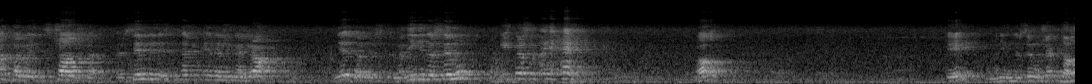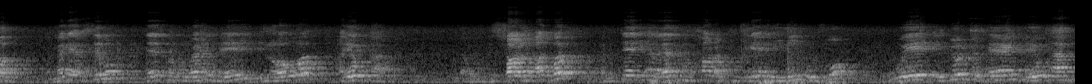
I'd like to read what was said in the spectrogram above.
اكبر من ال discharge ده ارسم لي ال specific energy diagram نقدر نرسم- لما نيجي نرسمه ما تجيش نرسم اي حاجة غلط okay لما نيجي نرسمه شكل ده غلط لما أجي ارسمه لازم اكون واخد بالي ان هو هيبقى لو ال discharge اكبر فبالتالي أنا لازم اتحرك في اتجاه اليمين والفوق وال curve بتاعي هيبقى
